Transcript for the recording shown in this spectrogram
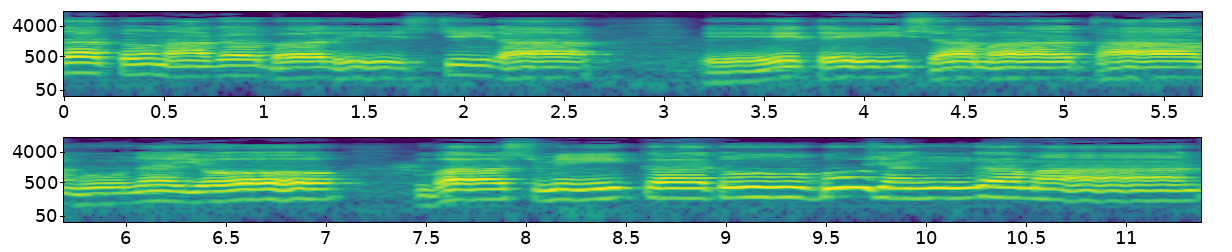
दतो नागबलिश्चिरा। एते समर्था मुनयो भस्मीकतु भुजङ्गमान्।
